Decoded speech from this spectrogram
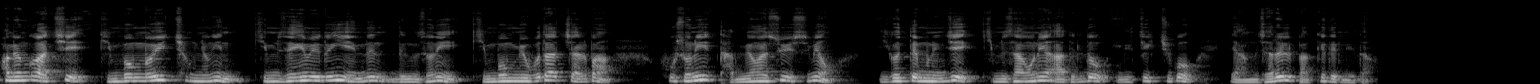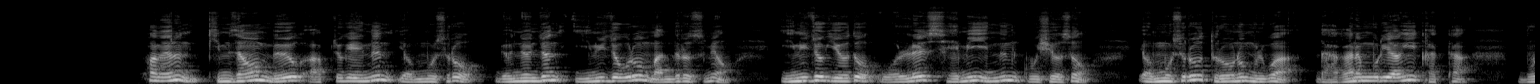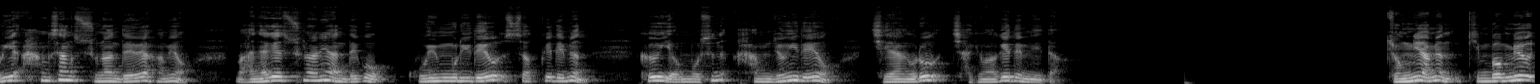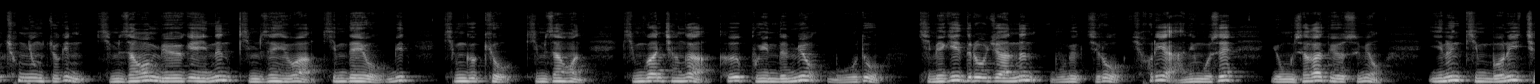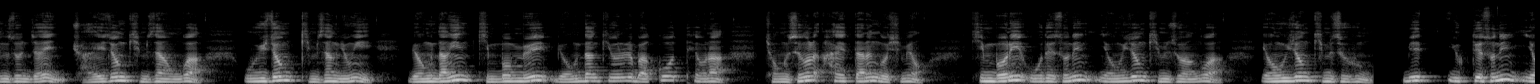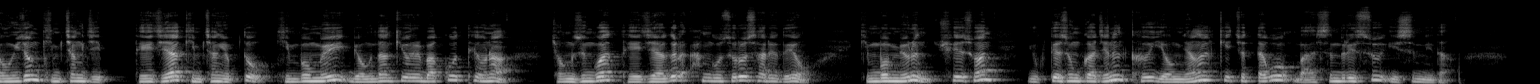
화면과 같이 김범묘의 청룡인 김생의 등이 있는 능선이 김범묘보다 짧아 후손이 단명할 수 있으며 이것 때문인지 김상원의 아들도 일찍 죽어 양자를 받게 됩니다. 화면은 김상원 묘역 앞쪽에 있는 연못으로 몇 년 전 인위적으로 만들었으며 인위적이어도 원래 샘이 있는 곳이어서 연못으로 들어오는 물과 나가는 물의 양이 같아 물이 항상 순환되어야 하며 만약에 순환이 안 되고 고인물이 되어 썩게 되면 그 연못은 함정이 되어 재앙으로 작용하게 됩니다. 정리하면 김범묘 청룡 쪽인 김상원 묘역에 있는 김생혜와 김대효 및 김극효, 김상헌, 김관창과 그 부인들 묘 모두 기맥이 들어오지 않는 무맥지로 혈이 아닌 곳에 용사가 되었으며 이는 김본의 증손자인 좌회정 김상원과 우유정 김상용이 명당인 김범묘의 명당 기운을 받고 태어나 정승을 하였다는 것이며 김본의 5대손인 영의정 김수환과 영의정 김수흥 및 6대손인 영의정 김창집, 대제학 김창엽도 김범묘의 명당 기운을 받고 태어나 정승과 대제학을 한 것으로 사료되어 김범묘는 최소한 6대손까지는 그 영향을 끼쳤다고 말씀드릴 수 있습니다.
